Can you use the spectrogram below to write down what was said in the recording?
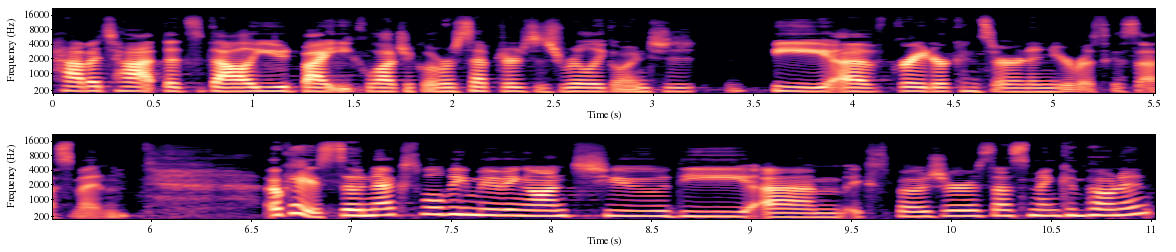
habitat that's valued by ecological receptors is really going to be of greater concern in your risk assessment. Okay, so next we'll be moving on to the um, exposure assessment component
